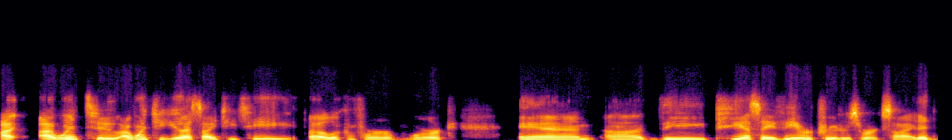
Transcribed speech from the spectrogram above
I I went to I went to USITT uh, looking for work, and uh, the PSAV recruiters were excited,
